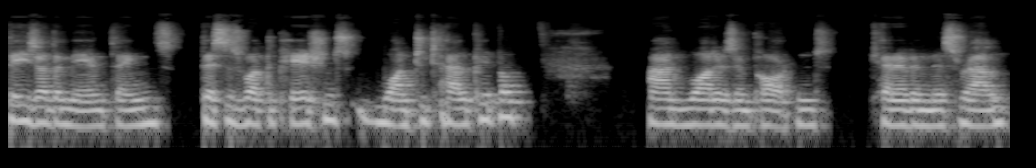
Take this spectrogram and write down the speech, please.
these are the main things. This is what the patients want to tell people and what is important kind of in this realm.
